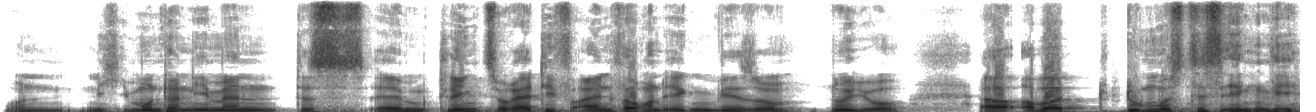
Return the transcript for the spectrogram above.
und nicht im Unternehmen. Das ähm, klingt so relativ einfach und irgendwie so, nur jo. Äh, aber du musst es irgendwie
